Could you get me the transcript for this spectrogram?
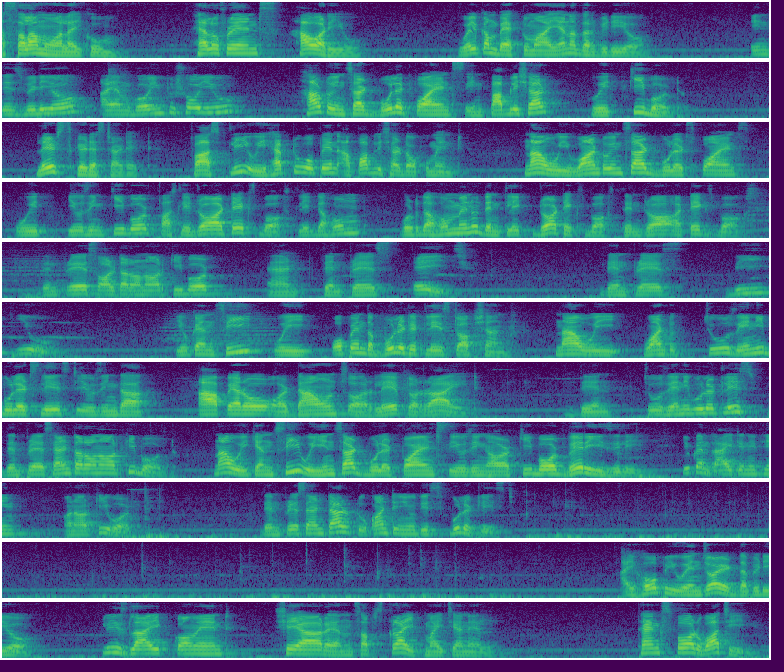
Assalamu alaikum. Hello friends, how are you? Welcome back to my another video. In this video, I am going to show you how to insert bullet points in Publisher with keyboard. Let's get started. Firstly, we have to open a Publisher document. Now we want to insert bullet points with using keyboard. Firstly, draw a text box. Click the home go to the home menu then click draw text box then draw a text box. Then press alt on our keyboard and then press H. Then press B U. You can see we open the bulleted list option. Now we want to choose any bullets list using the up arrow or downs or left or right. Then choose any bullet list then press enter on our keyboard now we can see we insert bullet points using our keyboard very easily. You can write anything on our keyboard. Then press enter to continue this bullet list. I hope you enjoyed the video. Please like, comment, share and subscribe my channel. Thanks for watching.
